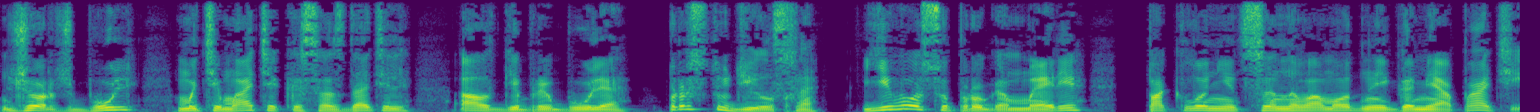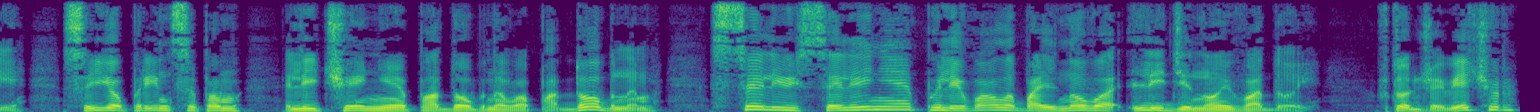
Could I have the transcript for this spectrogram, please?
Джордж Буль, математик и создатель алгебры Буля, простудился. Его супруга Мэри, поклонница новомодной гомеопатии, с ее принципом лечения подобного подобным, с целью исцеления поливала больного ледяной водой. В тот же вечер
